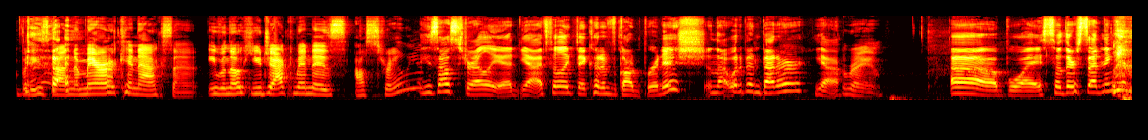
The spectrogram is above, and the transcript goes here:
But he's got an American accent, even though Hugh Jackman is Australian. He's Australian. Yeah, I feel like they could have gone British, and that would have been better. Yeah. Right. Oh boy. So they're sending him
